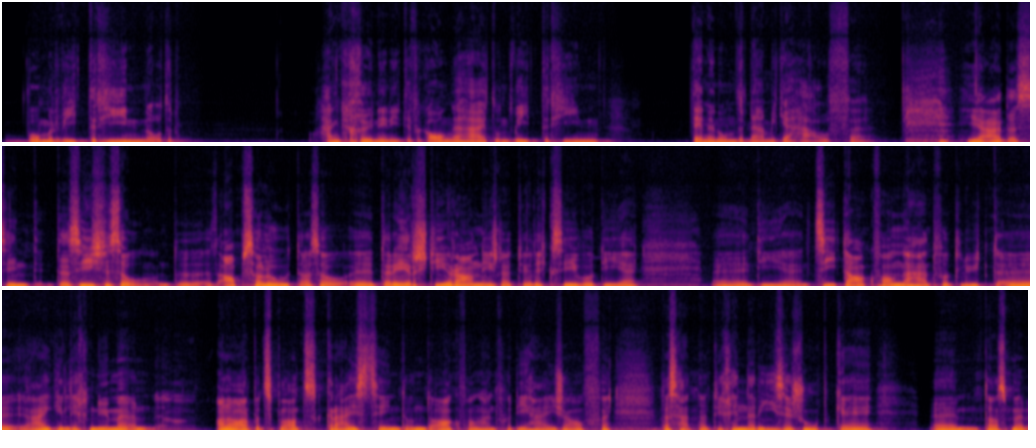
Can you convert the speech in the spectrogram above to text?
wo wir weiterhin oder haben können in der Vergangenheit und weiterhin diesen Unternehmungen helfen? Ja, das, sind, das ist so, absolut. Also, äh, der erste Run war natürlich, gewesen, wo die, äh, die Zeit angefangen hat, wo die Leute äh, eigentlich nicht mehr an, den Arbeitsplatz gereist sind und angefangen haben, von die zu arbeiten. Das hat natürlich einen riesen Schub gegeben dass, man,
